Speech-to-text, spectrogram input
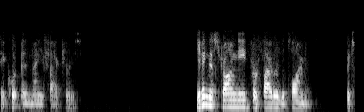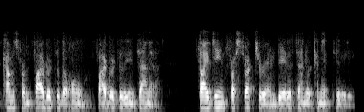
equipment manufacturers. Given the strong need for fiber deployment, which comes from fiber to the home, fiber to the antenna, 5G infrastructure, and data center connectivity,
